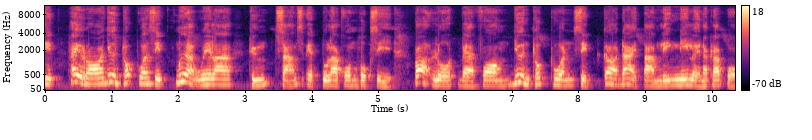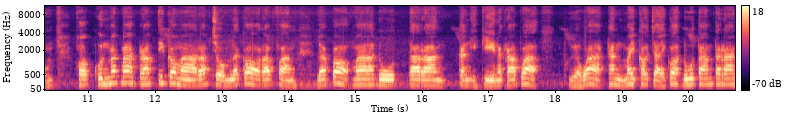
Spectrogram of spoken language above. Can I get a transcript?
สิทธิ์ให้รอยื่นทบทวนสิทธิ์เมื่อเวลา ถึง 31 ตุลาคม 64 ก็โหลดแบบฟอร์ม ยื่นทบทวนสิทธิ์ก็ได้ตามลิงก์นี้เลยนะครับผมขอบคุณมาก ๆ ครับที่เข้ามารับชมและก็รับฟัง แล้วก็มาดูตารางกันอีกทีนะครับว่าเผื่อว่าท่านไม่เข้าใจก็ดูตามตาราง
